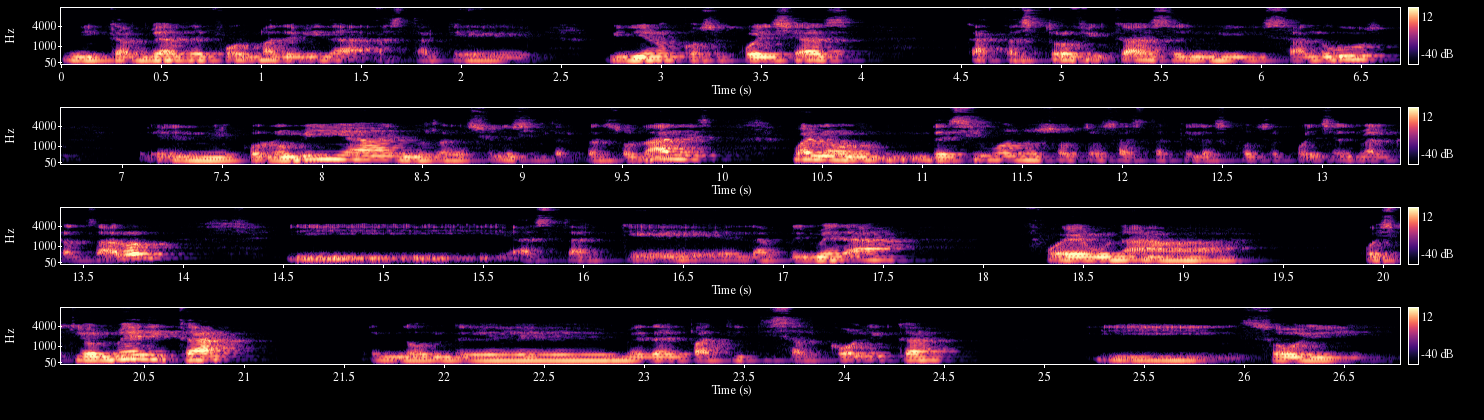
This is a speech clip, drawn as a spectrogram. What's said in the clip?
ni cambiar de forma de vida hasta que vinieron consecuencias catastróficas en mi salud, en mi economía, en mis relaciones interpersonales. Bueno, decimos nosotros hasta que las consecuencias me alcanzaron y hasta que la primera fue una cuestión médica en donde me da hepatitis alcohólica y soy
